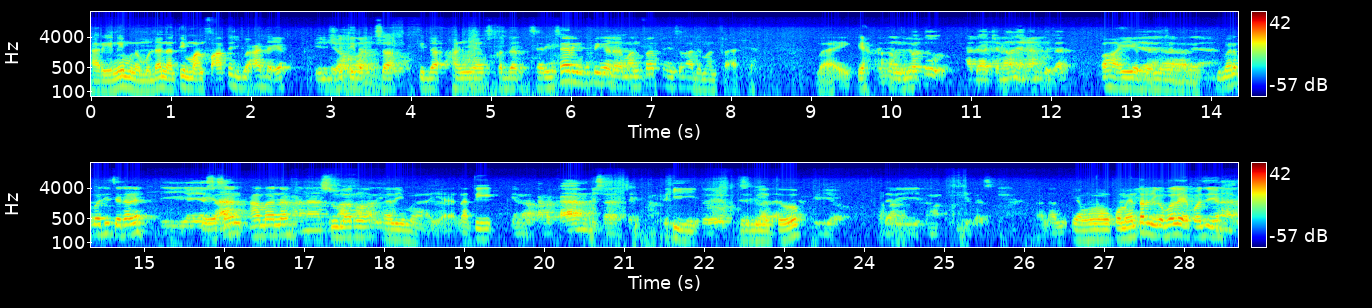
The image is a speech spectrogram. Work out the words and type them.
hari ini mudah-mudahan nanti manfaatnya juga ada ya. Insya jadi tidak bisa tidak hanya sekedar sharing-sharing tapi nggak ada manfaatnya insya Allah ada manfaatnya. Baik ya. Alhamdulillah tuh ada channelnya kan kita? Oh iya Iya, benar. channelnya. gimana Pak Ozi channelnya? Di Yayasan Yayasan Amanah Amanah Sumarno Halimah ya. Nanti yang rekan-rekan bisa cek nanti di Iya. YouTube Di YouTube. video dari teman-teman kita semua. Dan yang mau komentar juga boleh ya Pak Ozi ya? Benar.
